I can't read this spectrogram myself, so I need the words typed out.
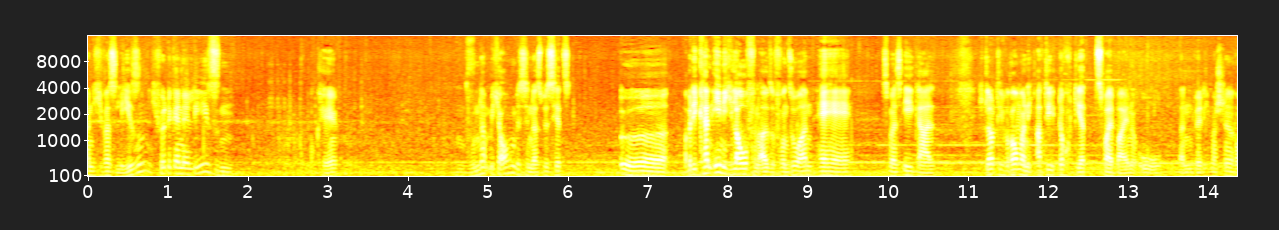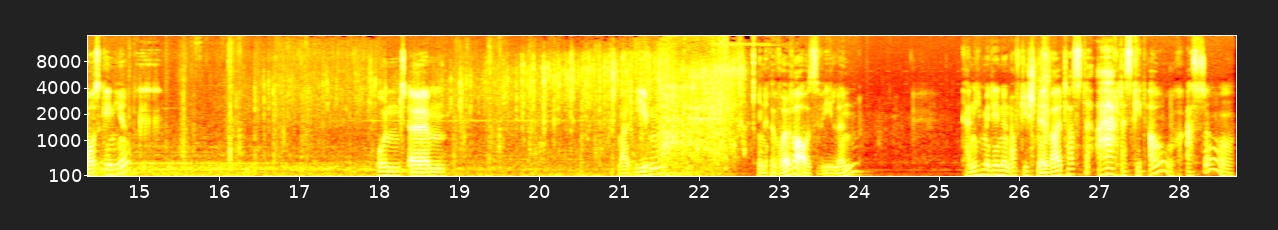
Kann ich hier was lesen? Ich würde gerne lesen. Okay. Wundert mich auch ein bisschen, dass bis jetzt... Äh, aber die kann eh nicht laufen, also von so an. Hä, ist mir das eh egal. Ich glaube, die brauchen wir nicht. Ah, die, doch, die hat zwei Beine. Oh, dann werde ich mal schnell rausgehen hier. Und, ähm... Mal eben den Revolver auswählen. Kann ich mir den denn auf die Schnellwahltaste? Ach, das geht auch. Ach so.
